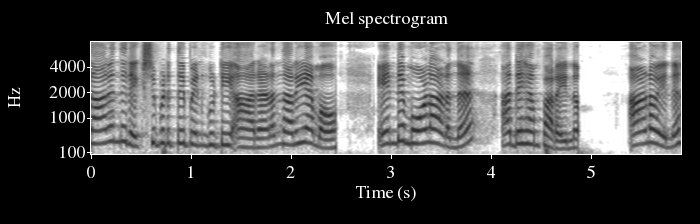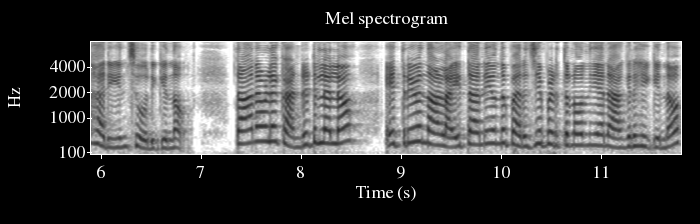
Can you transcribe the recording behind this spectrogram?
താനെന്ന് രക്ഷപ്പെടുത്തിയ പെൺകുട്ടി ആരാണെന്നറിയാമോ? എന്റെ മോളാണെന്ന് അദ്ദേഹം പറയുന്നു. ആണോ എന്ന് ഹരിയും ചോദിക്കുന്നു. താൻ അവളെ കണ്ടിട്ടില്ലല്ലോ? എത്രയോ നാളായി തന്നെ ഒന്ന് പരിചയപ്പെടുത്തണമെന്ന് ഞാൻ ആഗ്രഹിക്കുന്നു.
